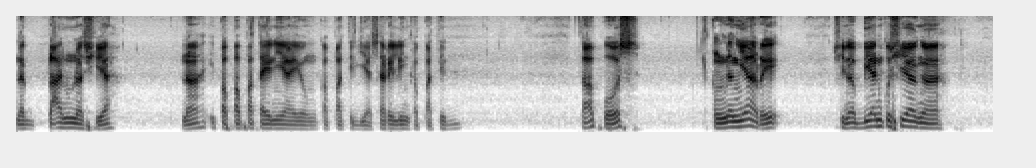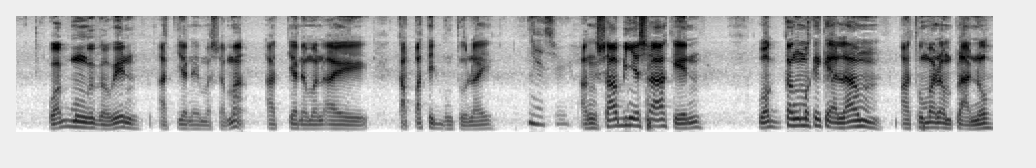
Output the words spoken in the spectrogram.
nagplano na siya na ipapapatay niya yung kapatid niya, sariling kapatid. Tapos, ang nangyari, sinabihan ko siya nga, huwag mong gagawin at yan ay masama at yan naman ay kapatid mong tunay. Yes, sir. Ang sabi niya sa akin, huwag kang makikialam at human ang plano.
